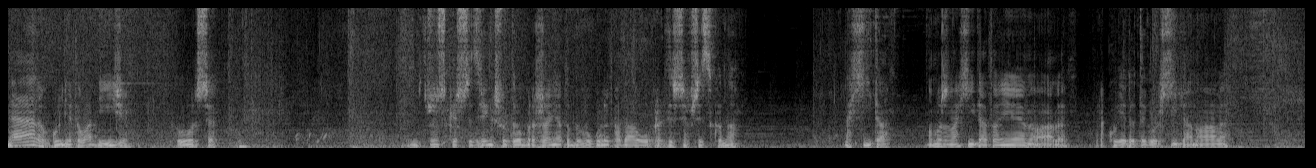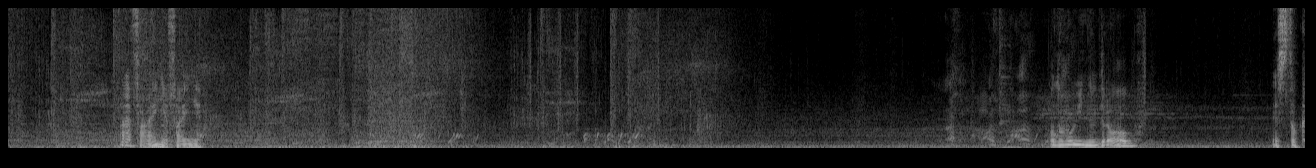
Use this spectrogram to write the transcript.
Nie, no ogólnie to ładnie idzie. Kurczę. Gdybym Troszeczkę jeszcze zwiększył te obrażenia, to by w ogóle padało praktycznie wszystko na, na hita. No może na hita to nie, no ale brakuje do tego hita, no ale... Ale fajnie, fajnie. Podwójny drop. Jest ok.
